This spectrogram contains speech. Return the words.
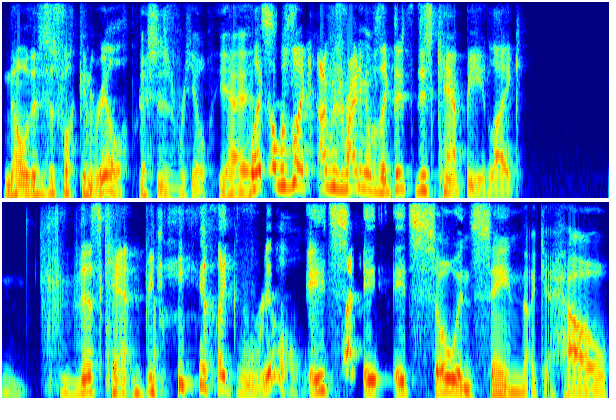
no, this is fucking real. This is real. Yeah. Like I was like, I was writing. I was like, this this can't be like, this can't be like real. it's it, it's so insane like how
